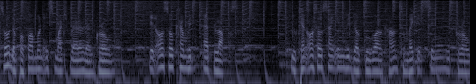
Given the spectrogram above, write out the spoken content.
so the performance is much better than Chrome. It also comes with app locks. You can also sign in with your Google account to make it sync with Chrome.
